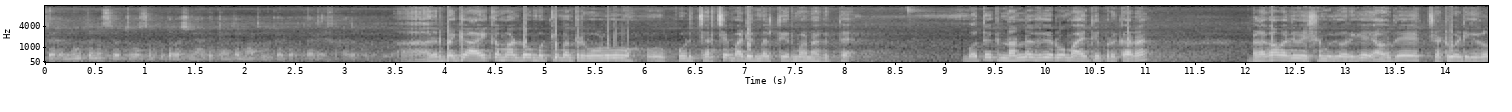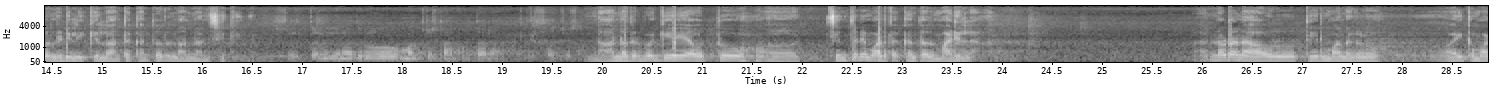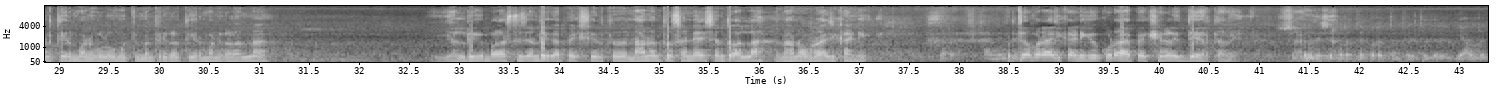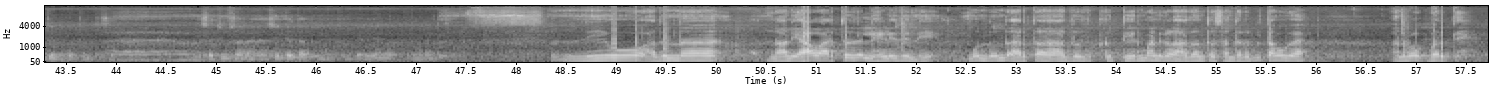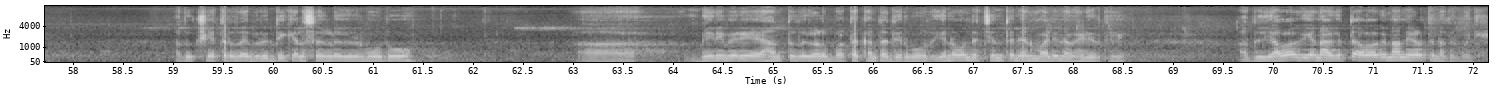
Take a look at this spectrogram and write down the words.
Sir ನೂತನ ಸಚಿವ ಸಂಪುಟ ರಚನೆ ಆಗುತ್ತೆ ಅಂತ ಮಾತುಕತೆ ಬರ್ತಾರೆ. ಇದೆ ಅದಕ್ಕೆ ಅದ್ರ ಬಗ್ಗೆ ಹೈಕಮಾಂಡು ಮುಖ್ಯಮಂತ್ರಿಗಳು ಕೂಡಿ ಚರ್ಚೆ ಮಾಡಿದ ಮೇಲೆ ತೀರ್ಮಾನ ಆಗುತ್ತೆ. ಬಹುತೇಕ ನನಗಿರೋ ಮಾಹಿತಿ ಪ್ರಕಾರ ಬೆಳಗಾವಿ ಅಧಿವೇಶನ ಮುಗಿಯೋರಿಗೆ ಯಾವುದೇ ಚಟುವಟಿಕೆಗಳು ನಡೀಲಿಕ್ಕಿಲ್ಲ ಅಂತಕ್ಕಂಥದ್ದು ನನ್ನ ಅನಿಸಿಕೆ. ತಮಗೇನಾದರೂ ಮಂತ್ರಿ ಸ್ಥಾನ ಕೊಡ್ತಾರ? ನಾನು ಅದ್ರ ಬಗ್ಗೆ ಯಾವತ್ತೂ ಚಿಂತನೆ ಮಾಡ್ತಕ್ಕಂಥದ್ದು ಮಾಡಿಲ್ಲ. ನೋಡೋಣ ಅವರು ತೀರ್ಮಾನಗಳು ಹೈಕಮಾಂಡ್ ತೀರ್ಮಾನಗಳು ಮುಖ್ಯಮಂತ್ರಿಗಳ ತೀರ್ಮಾನಗಳನ್ನು ಎಲ್ರಿಗೂ ಭಾಳಷ್ಟು ಜನರಿಗೆ ಅಪೇಕ್ಷೆ ಇರ್ತದೆ. ನಾನಂತೂ ಸನ್ಯಾಸಿ ಅಂತೂ ಅಲ್ಲ ನಾನೊಬ್ಬ ರಾಜಕಾರಣಿ. ಪ್ರತಿಯೊಬ್ಬ ರಾಜಕಾರಣಿಗೂ ಕೂಡ ಅಪೇಕ್ಷೆಗಳು ಇದ್ದೇ ಇರ್ತವೆ. ಶುಕ್ರ ದೇಶ ಬರುತ್ತೆ ಬರುತ್ತೆ ಅಂತ ಹೇಳ್ತಿದ್ದಾರೆ. ಯಾವ ರೀತಿ ಬರುತ್ತೆ ಅಂತ ಸರ್? ಸಚಿವ ಸ್ಥಾನ ಸಿಗತ್ತೆ ಅಥವಾ ಮತ್ತೆ ಬೇರೆ ಏನಾದ್ರು ನೀವು ಅದನ್ನು ನಾನು ಯಾವ ಅರ್ಥದಲ್ಲಿ ಹೇಳಿದ್ದೀನಿ ಮುಂದೊಂದು ಅರ್ಥ ಅದಕ್ಕೆ ತೀರ್ಮಾನಗಳಾದಂಥ ಸಂದರ್ಭದಲ್ಲಿ ತಮಗೆ ಅನುಭವಕ್ಕೆ ಬರುತ್ತೆ. ಅದು ಕ್ಷೇತ್ರದ ಅಭಿವೃದ್ಧಿ ಕೆಲಸಗಳಿರ್ಬೋದು ಬೇರೆ ಬೇರೆ ಹಂತದಗಳು ಬರ್ತಕ್ಕಂಥದ್ದು ಇರ್ಬೋದು ಏನೋ ಒಂದು ಚಿಂತನೆಯನ್ನು ಮಾಡಿ ನಾವು ಹೇಳಿರ್ತೀವಿ. ಅದು ಯಾವಾಗ ಏನಾಗುತ್ತೆ ಅವಾಗ ನಾನು ಹೇಳ್ತೀನಿ ಅದ್ರ ಬಗ್ಗೆ.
